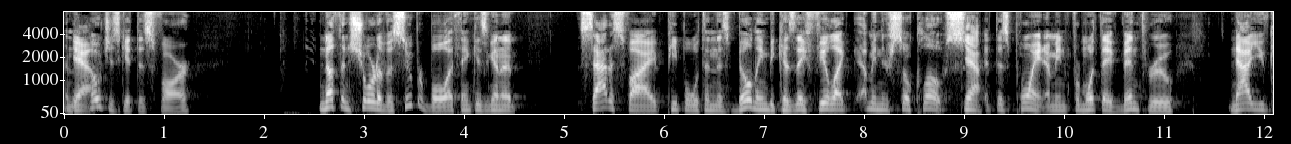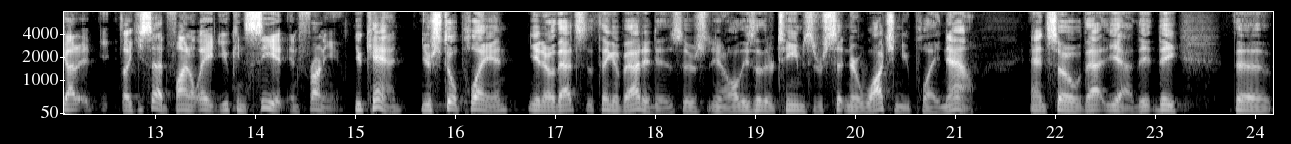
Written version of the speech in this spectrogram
and the Yeah. coaches get this far, nothing short of a Super Bowl, I think, is going to satisfy people within this building because they feel like, I mean, they're so close Yeah. at this point. I mean, from what they've been through, now you've got it, like you said, final eight, you can see it in front of you. You can. You're still playing. You know, that's the thing about it is there's you know all these other teams that are sitting there watching you play now, and so that yeah the the the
